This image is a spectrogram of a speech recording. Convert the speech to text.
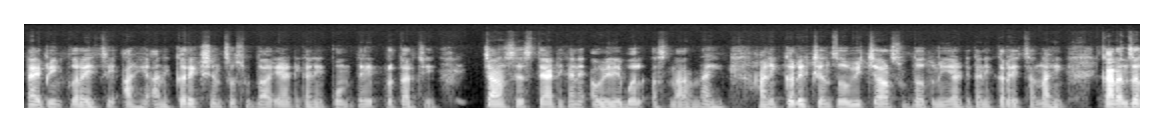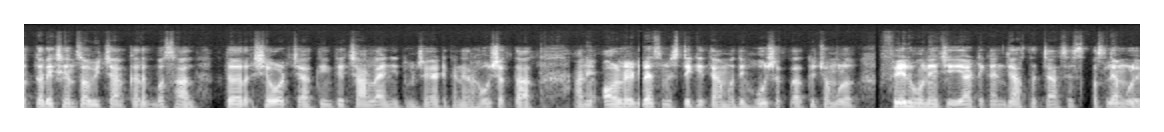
टायपिंग करायचे आहे. आणि करेक्शनचं सुद्धा या ठिकाणी कोणत्याही प्रकारचे चान्सेस त्या ठिकाणी अवेलेबल असणार नाही. आणि करेक्शनचा विचार सुद्धा तुम्ही या ठिकाणी करायचा नाही. कारण जर करेक्शनचा विचार करत बसाल तर शेवटच्या तीन ते चार लाईनी तुमच्या या ठिकाणी राहू शकतात. आणि ऑलरेडी बॅस मिस्टेक त्यामध्ये होऊ शकतात. त्याच्यामुळे फेल होण्याचे या ठिकाणी जास्त चान्सेस असल्यामुळे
